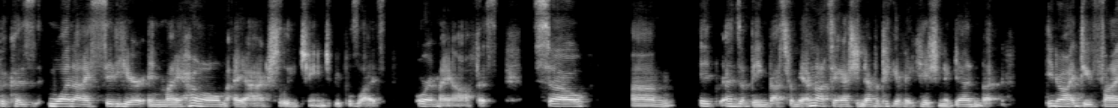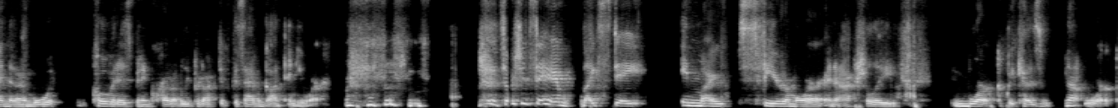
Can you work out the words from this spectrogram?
Because when I sit here in my home, I actually change people's lives or in my office. So, um, it ends up being best for me. I'm not saying I should never take a vacation again, but you know, I do find that I'm COVID has been incredibly productive because I haven't gone anywhere. so I should stay like stay in my sphere more and actually work because not work.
